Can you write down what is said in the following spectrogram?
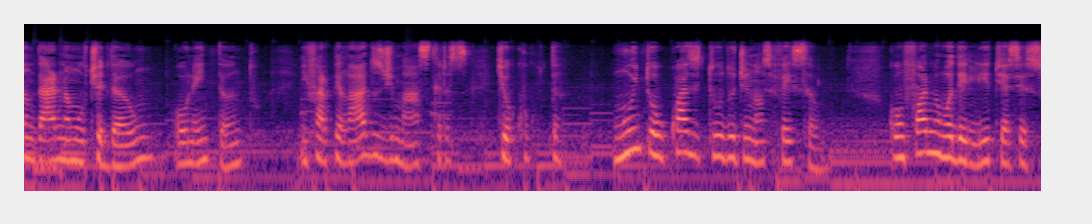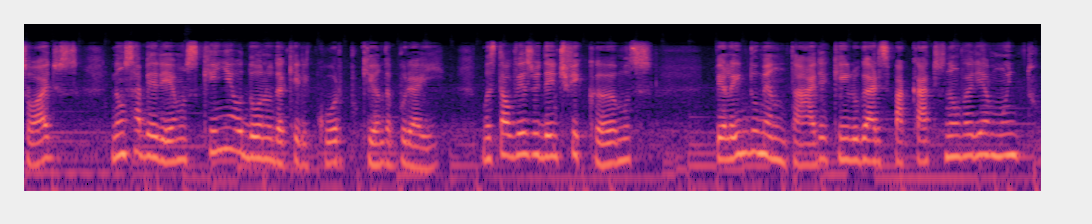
andar na multidão, ou nem tanto, enfarpelados de máscaras que oculta muito ou quase tudo de nossa feição. Conforme o modelito e acessórios, não saberemos quem é o dono daquele corpo que anda por aí, mas talvez o identificamos pela indumentária que em lugares pacatos não varia muito,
